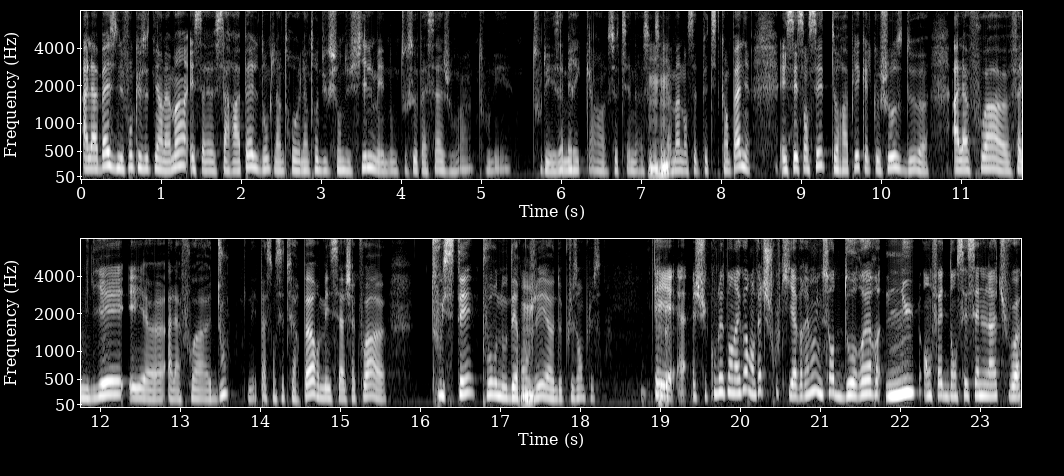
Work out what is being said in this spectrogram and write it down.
à la base, ils ne font que se tenir la main, et ça, ça rappelle donc l'intro- l'introduction du film, et donc tout ce passage où hein, tous les tous les Américains se tiennent, se tiennent Mhm. la main dans cette petite campagne. Et c'est censé te rappeler quelque chose de euh, à la fois euh, familier et euh, à la fois doux, qui n'est pas censé te faire peur, mais c'est à chaque fois twisté pour nous déranger euh, de plus en plus. Et euh, je suis complètement d'accord. En fait, je trouve qu'il y a vraiment une sorte d'horreur nue en fait dans ces scènes-là. Tu vois,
